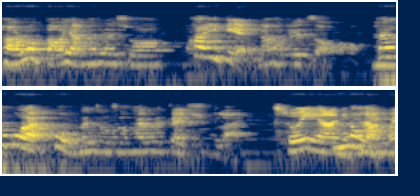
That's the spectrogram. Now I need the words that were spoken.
好，如果保养，他就会说快一点，然后他就会走，但是过来过五分钟之后，他就会再出来。所以啊，你看嘛，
